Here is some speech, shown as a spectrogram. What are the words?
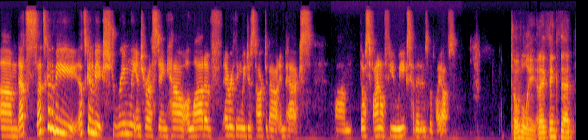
um, that's that's going to be that's going to be extremely interesting how a lot of everything we just talked about impacts um, those final few weeks headed into the playoffs. Totally, and I think that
